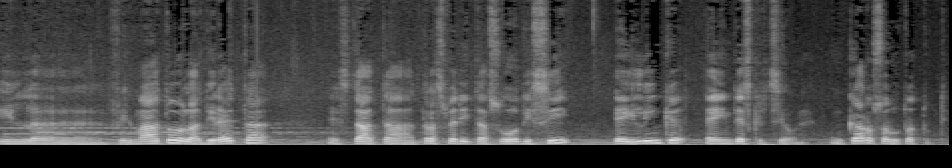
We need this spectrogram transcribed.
il eh, filmato, la diretta è stata trasferita su Odyssey e il link è in descrizione. Un caro saluto a tutti.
